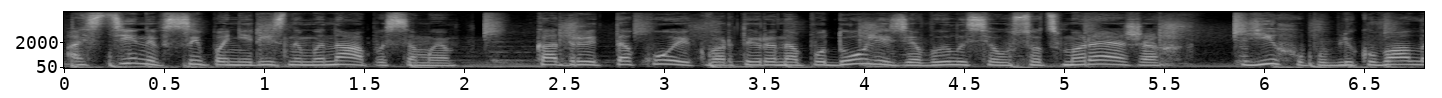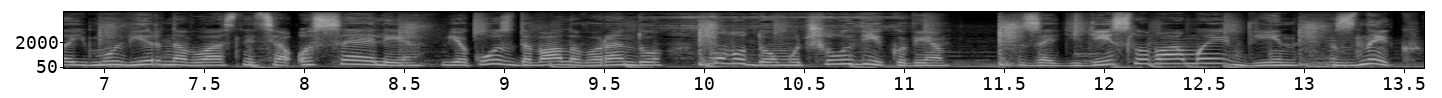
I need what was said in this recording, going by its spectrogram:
А стіни всипані різними написами. Кадри такої квартири на Подолі з'явилися у соцмережах. Їх опублікувала ймовірна власниця оселі, в яку здавала в оренду молодому чоловікові. За її словами, він зник.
